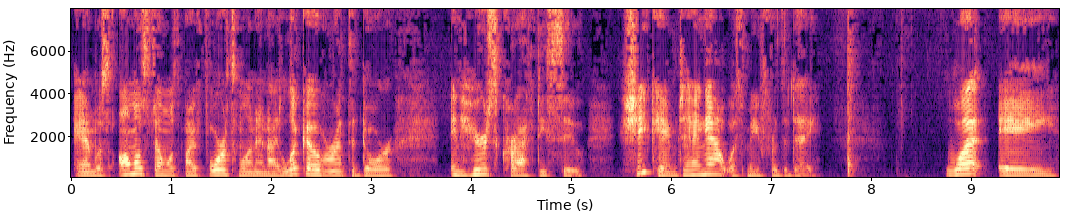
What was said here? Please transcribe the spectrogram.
and was almost done with my fourth one. And I look over at the door and here's Crafty Sue. She came to hang out with me for the day. What a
